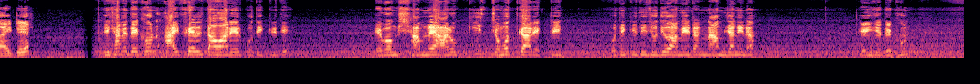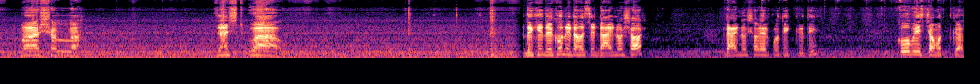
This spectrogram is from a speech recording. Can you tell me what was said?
লাইটের এখানে দেখুন আইফেল টাওয়ারের প্রতিকৃতি। এবং সামনে আরও কি চমৎকার একটি প্রতিকৃতি, যদিও আমি এটার নাম জানি না। এই যে দেখুন, মাশাল্লাহ। Just wow. দেখে দেখুন, এটা হচ্ছে ডাইনোসর। ডাইনোসরের প্রতিকৃতি। খুবই চমৎকার।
